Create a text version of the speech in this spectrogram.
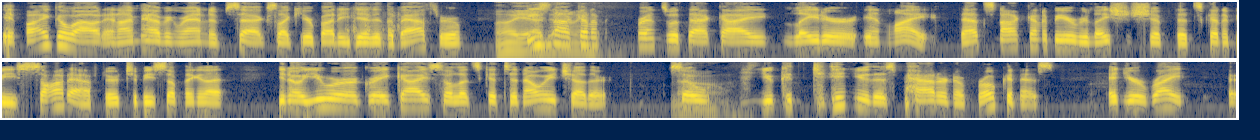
if I go out and I'm having random sex, like your buddy did in the bathroom, Oh yeah, he's not going to be friends with that guy later in life. That's not going to be a relationship that's going to be sought after to be something that, you know, you were a great guy, so let's get to know each other. So No. you continue this pattern of brokenness. And you're right, uh,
